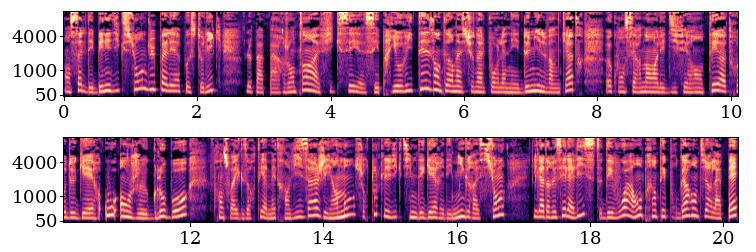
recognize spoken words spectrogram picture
en salle des bénédictions du palais apostolique. Le pape argentin a fixé ses priorités internationales pour l'année 2024 euh, concernant les différents théâtres de guerre ou enjeux globaux. François a exhorté à mettre un visage et un nom sur toutes les victimes des guerres et des migrations. Il a dressé la liste des voies à emprunter pour garantir la paix,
